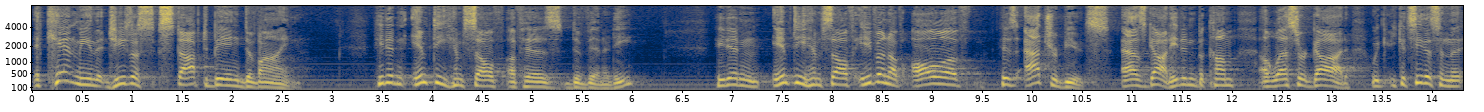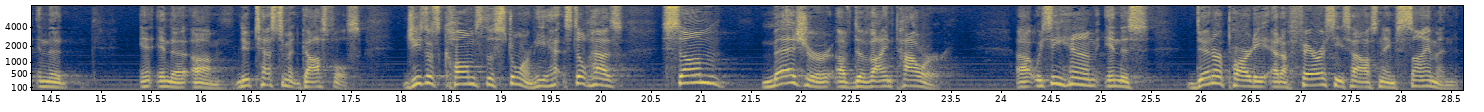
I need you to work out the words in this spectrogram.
It can't mean that Jesus stopped being divine. He didn't empty himself of his divinity. He didn't empty himself even of all of his attributes as God. He didn't become a lesser God. We, you could see this in the, in the, in, in the um, New Testament Gospels. Jesus calms the storm. He ha- still has some measure of divine power. Uh, we see him in this dinner party at a Pharisee's house named Simon,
